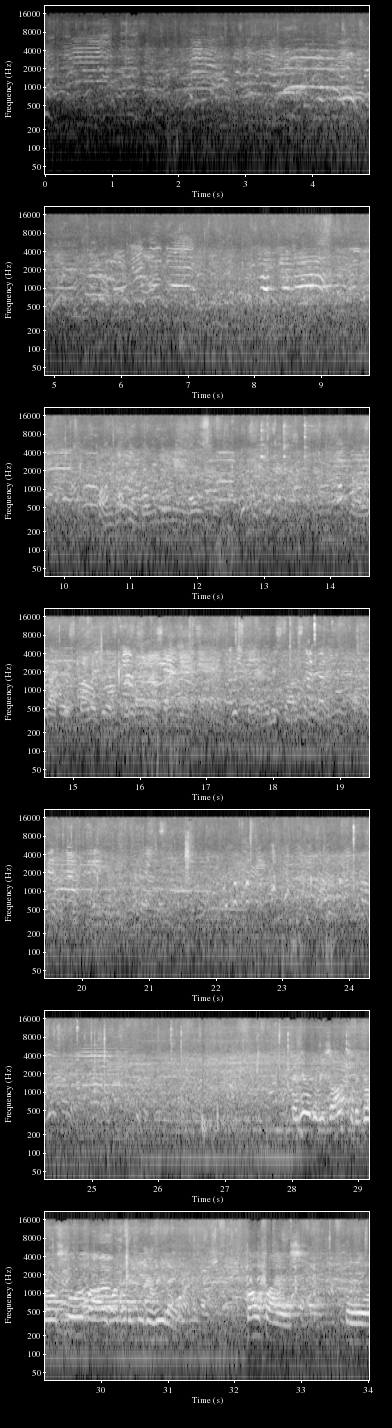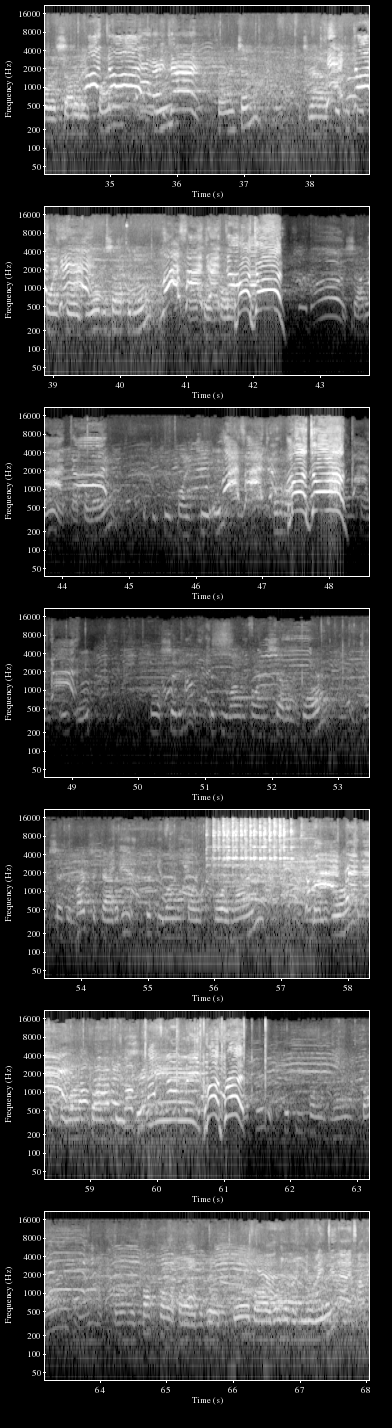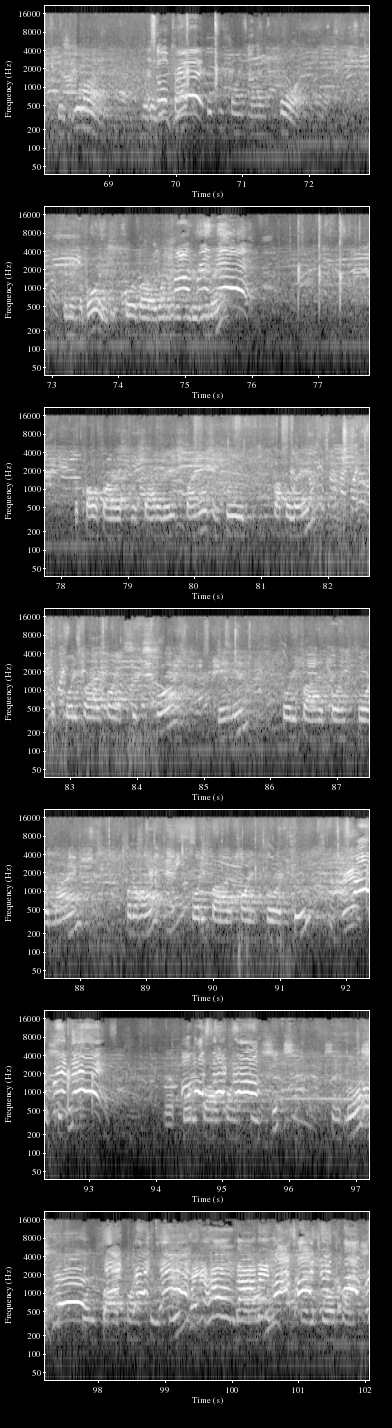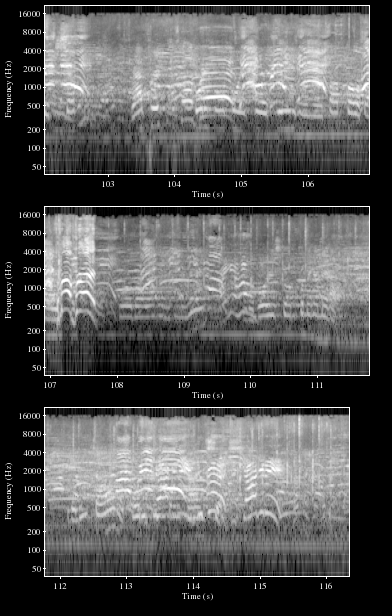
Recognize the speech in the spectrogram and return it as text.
Oh, we got there, bro. We didn't even register. No, we got there. We're still, we're still out of second. And here are the results of the girls 4 by 100 meter relay. Qualifiers for Saturday's Come finals. Farrington, which ran a 52.40 this afternoon. Last 100, Come Come on, Don. For Saturday at Upper Lane, 52.28. Last 100. Come on, Don. Pearl City, 51.74. Sacred Hearts Academy, 51.49. Lily Brittany. 51.26. Come on, Brett. Radford is 50.95. And the top qualifier in the girls 4 by 100 meter relay is Ilani. Let's go, Brett. 50.94. And in the boys 4 by 100 meter relay, the qualifiers for Saturday's finals include Couple Lane at 45.64, Damien 45.49, Punahou 45.42, Come on, Brittany. at 45.26, St. Louis 45.23, Bring it home, Diamond. Last 100. Come on, Brittany. Radford 44.43 in the top qualifiers. Come on, Brett. Four by 100 meter relay. The boys from Kamehameha. The lead time is 42.96.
